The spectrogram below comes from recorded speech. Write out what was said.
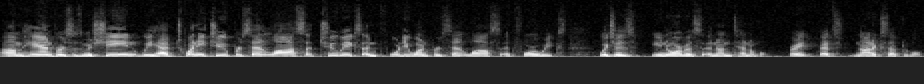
um, hand versus machine, we had 22% loss at two weeks and 41% loss at four weeks, which is enormous and untenable, right? That's not acceptable.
